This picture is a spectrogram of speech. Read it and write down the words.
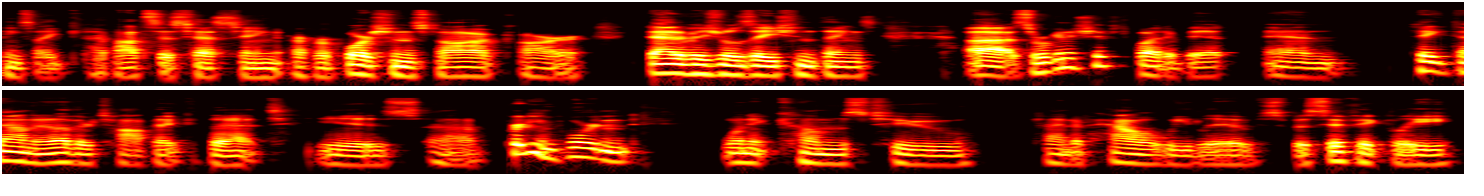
things like hypothesis testing, our proportions talk, our data visualization things. Uh, so, we're going to shift quite a bit and take down another topic that is uh, pretty important when it comes to kind of how we live specifically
